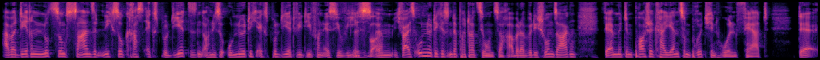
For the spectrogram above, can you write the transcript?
Aber deren Nutzungszahlen sind nicht so krass explodiert, die sind auch nicht so unnötig explodiert wie die von SUVs. Ähm, ich weiß, unnötig ist Interpretationssache, aber da würde ich schon sagen, wer mit dem Porsche Cayenne zum Brötchen holen fährt, der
